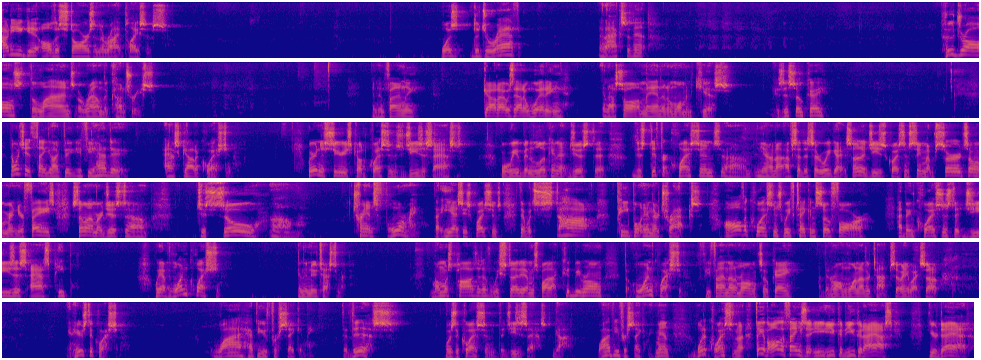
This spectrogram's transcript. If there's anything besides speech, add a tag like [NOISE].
How do you get all the stars in the right places? Was the giraffe an accident? Who draws the lines around the countries? And then finally, God, I was at a wedding and I saw a man and a woman kiss. Is this okay? I want you to think like if you had to ask God a question. We're in a series called Questions Jesus Asked, where we've been looking at just uh, just different questions. Um, you know, and I've said this every week. Some of Jesus questions seem absurd. Some of them are in your face. Some of them are just um, just so um, transforming that he asks these questions that would stop people in their tracks. All the questions we've taken so far have been questions that Jesus asked people. We have one question in the New Testament. I'm almost positive. We studied, I'm almost positive. I could be wrong, but one question. If you find out I'm wrong, it's okay. I've been wrong one other time. So, anyway, so, and here's the question Why have you forsaken me? That this was the question that Jesus asked God. Why have you forsaken me? Man, what a question. Think of all the things that you, you could, you could ask your dad.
